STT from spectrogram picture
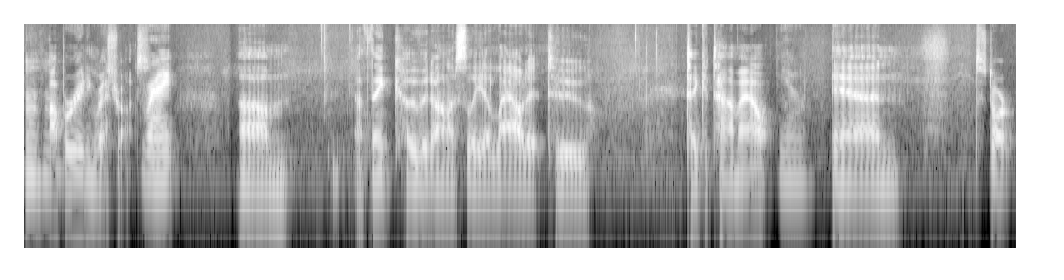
mm-hmm. operating restaurants. right. Um, I think COVID honestly allowed it to take a time out Yeah, and start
